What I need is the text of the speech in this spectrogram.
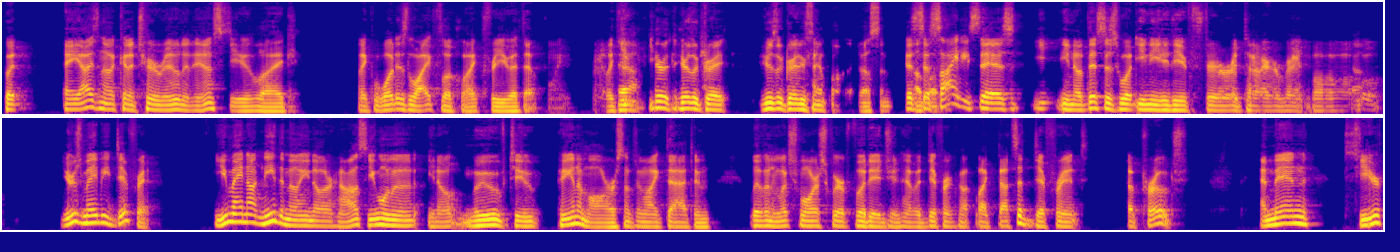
but AI is not going to turn around and ask you like, like, what does life look like for you at that point? Right? Like, yeah. You, Here, here's a great, here's a great example Justin. Because society says, you, you, know, this is what you need to do for retirement, blah, blah, blah. Yeah. Well, yours may be different. You may not need the million dollar house. You want to, you know, move to Panama or something like that and live in much more square footage and have a different, like that's a different approach. And then to your,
